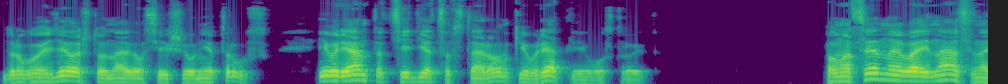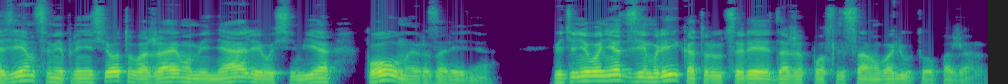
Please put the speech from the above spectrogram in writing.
Другое дело, что Навил Сейшил не трус, и вариант отсидеться в сторонке вряд ли его устроит. Полноценная война с иноземцами принесет уважаемому Меняле и его семье полное разорение, ведь у него нет земли, которая уцелеет даже после самого лютого пожара.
